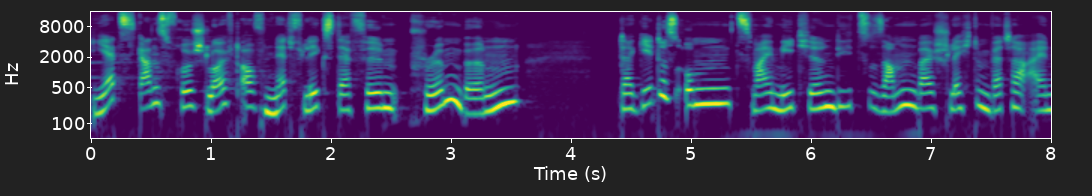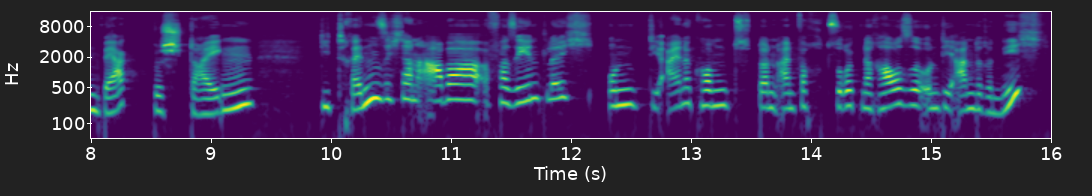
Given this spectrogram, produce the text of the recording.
Jetzt ganz frisch läuft auf Netflix der Film Primbin. Da geht es um zwei Mädchen, die zusammen bei schlechtem Wetter einen Berg besteigen. Die trennen sich dann aber versehentlich und die eine kommt dann einfach zurück nach Hause und die andere nicht.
